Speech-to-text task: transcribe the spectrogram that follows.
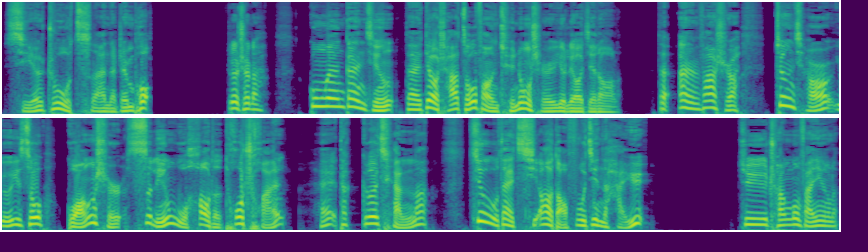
协助此案的侦破。这时呢，公安干警在调查走访群众时，又了解到了，在案发时啊，正巧有一艘广驶四零五号的拖船，哎，它搁浅了，就在奇澳岛附近的海域。据船工反映了。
